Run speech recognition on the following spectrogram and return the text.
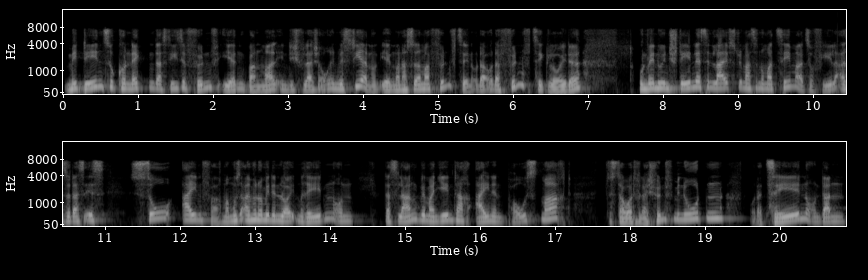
mit denen zu connecten, dass diese fünf irgendwann mal in dich vielleicht auch investieren. Und irgendwann hast du dann mal 15 oder, oder 50 Leute. Und wenn du ihn stehen lässt in Livestream, hast du nochmal zehnmal so viel. Also das ist so einfach. Man muss einfach nur mit den Leuten reden und das langt, wenn man jeden Tag einen Post macht. Das dauert vielleicht fünf Minuten oder zehn und dann,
